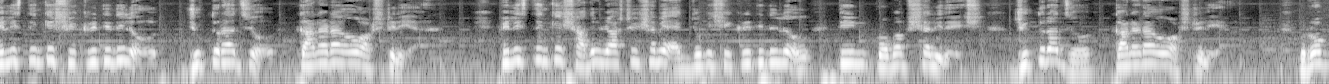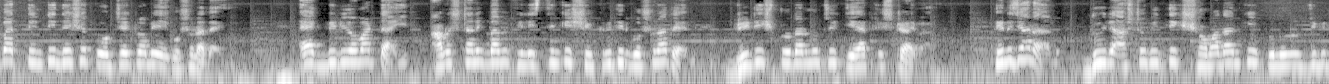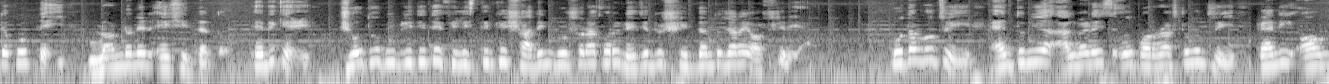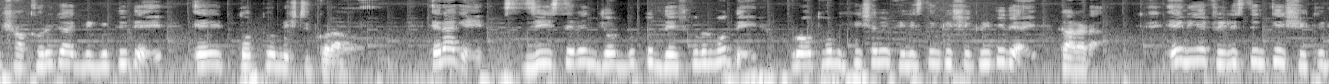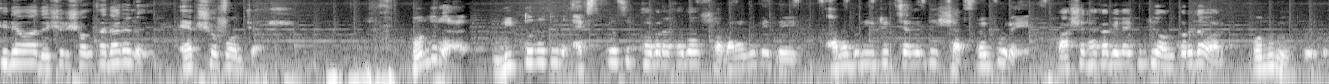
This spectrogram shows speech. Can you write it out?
ফিলিস্তিনকে স্বীকৃতি দিল যুক্তরাজ্য, কানাডা ও অস্ট্রেলিয়া। ফিলিস্তিনকে স্বাধীন রাষ্ট্র হিসাবে একযোগে স্বীকৃতি দিল তিন প্রভাবশালী দেশ, যুক্তরাজ্য, কানাডা ও অস্ট্রেলিয়া। রোববার তিনটি দেশে পর্যায়ক্রমে এই ঘোষণা দেয়। এক ভিডিও বার্তায় আনুষ্ঠানিকভাবে ফিলিস্তিনকে স্বীকৃতির ঘোষণা দেন ব্রিটিশ প্রধানমন্ত্রী কেয়ার স্ট্রাইভার। তিনি জানান, দুই রাষ্ট্রভিত্তিক সমাধানকে পুনরুজ্জীবিত করতেই লন্ডনের এই সিদ্ধান্ত। এদিকে যৌথ বিবৃতিতে ফিলিস্তিনকে স্বাধীন ঘোষণা করে নিজেদের সিদ্ধান্ত জানায় অস্ট্রেলিয়া। প্রধানমন্ত্রী অ্যান্টনিও আলভারেজ ও পররাষ্ট্রমন্ত্রী প্যানি অং স্বাক্ষরিত এক বিজ্ঞপ্তিতে এই তথ্য নিশ্চিত করা হয়। এর আগে জি সেভেন জোটভুক্ত দেশগুলোর মধ্যে প্রথম হিসেবে ফিলিস্তিনকে স্বীকৃতি দেয় কানাডা। এ নিয়ে ফিলিস্তিনকে স্বীকৃতি দেওয়া দেশের সংখ্যা দাঁড়াল একশো পঞ্চাশ। বন্ধুরা নিত্য নতুন এক্সক্লুসিভ খবরাখবর সবার আগে পেতে আমাদের ইউটিউব চ্যানেলটি সাবস্ক্রাইব করে পাশে থাকা বেলাইকনটি অন করে দেওয়ার অনুরোধ করব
